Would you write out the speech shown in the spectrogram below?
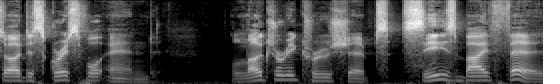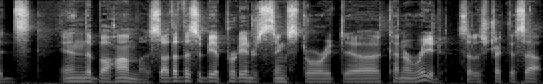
So, a disgraceful end. Luxury cruise ships seized by feds in the Bahamas. So, I thought this would be a pretty interesting story to uh, kind of read. So, let's check this out.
